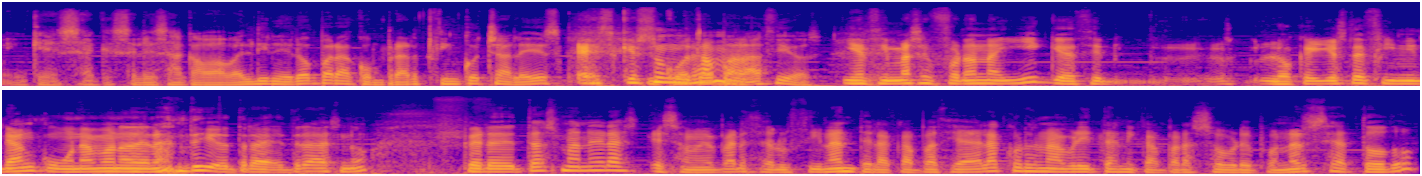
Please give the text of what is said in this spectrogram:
en que se, que se les acababa el dinero para comprar cinco chalés Es que es un cuatro drama. palacios. Y encima se fueron allí, quiero decir, lo que ellos definirán con una mano delante y otra detrás, ¿no? Pero de todas maneras, eso me parece alucinante, la capacidad de la corona británica para sobreponerse a todo,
